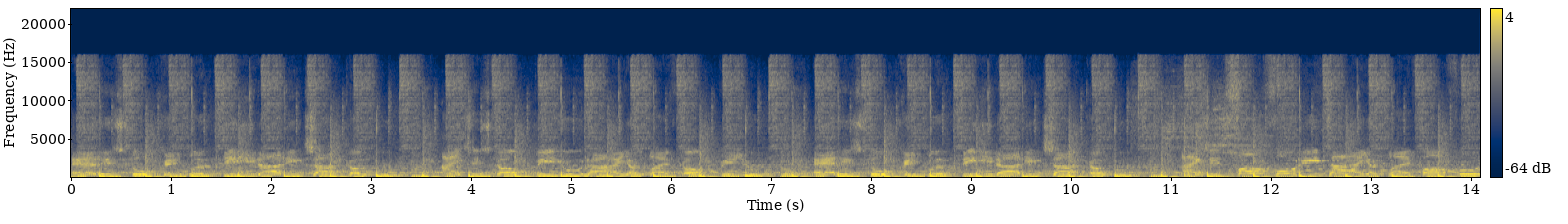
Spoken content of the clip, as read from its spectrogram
Is toch geen club die daar iets aan kan doen. Ajax is kampioen, Ajax blijft kampioen. Er is toch geen club die daar iets aan kan doen. Ajax is favoriet, Ajax blijft favoriet.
